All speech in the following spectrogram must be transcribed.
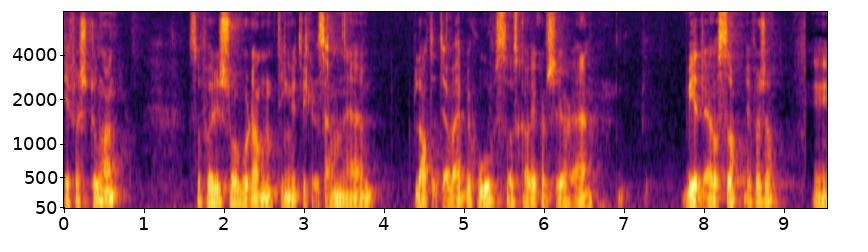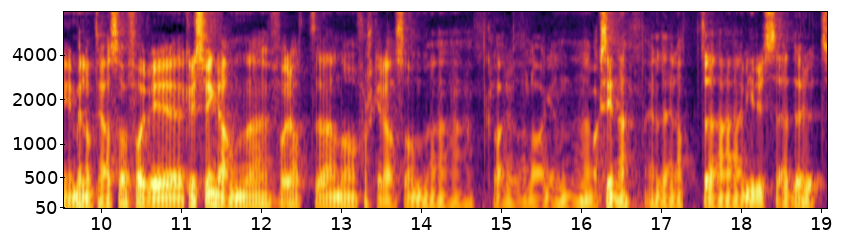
i første omgang. Så får vi se hvordan ting utvikler seg. Om det later til å være behov, så skal vi kanskje gjøre det videre også. Vi får se. I mellomtida så får vi krysse fingrene for at noen forskere som eh, klarer å lage en eh, vaksine, eller at eh, viruset dør ut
